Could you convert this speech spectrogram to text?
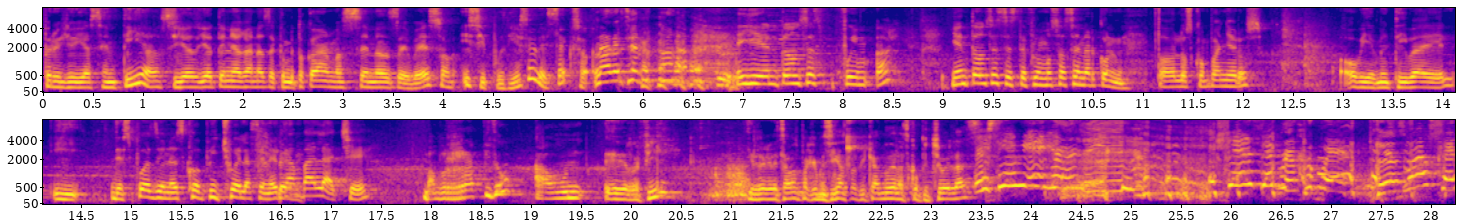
pero yo ya sentía, sí, ya, ya tenía ganas de que me tocaran más escenas de beso, y si pudiese de sexo, nada de cierto. y entonces fui, ay, y entonces este, fuimos a cenar con todos los compañeros, obviamente iba él, y después de unas copichuelas en el Espérame. cambalache, Vamos rápido a un eh, refil y regresamos para que me sigas platicando de las copichuelas. Está bien, Ustedes se preocupen. Les voy a hacer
